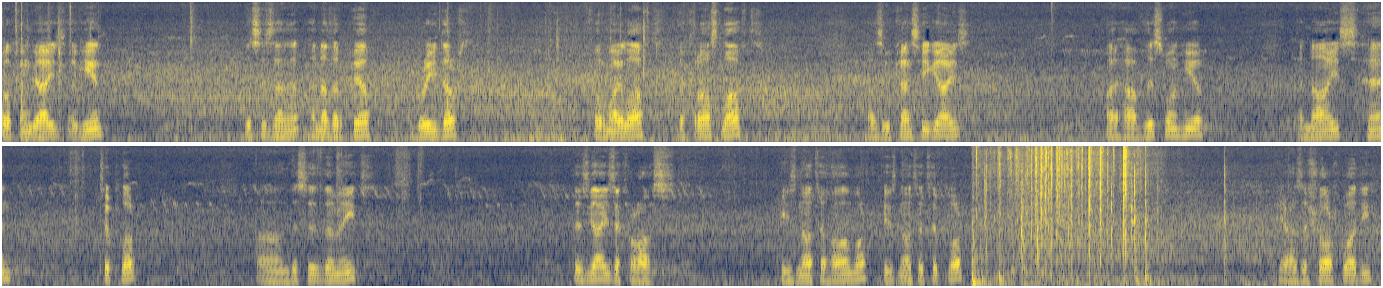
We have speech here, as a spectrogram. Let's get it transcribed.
welcome guys again. This is an, another pair breeders for my loft the cross loft. As you can see guys I have this one here a nice hen tippler. And this is the mate. This guy is a cross. He's not a homer he's not a tippler. He has a short body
